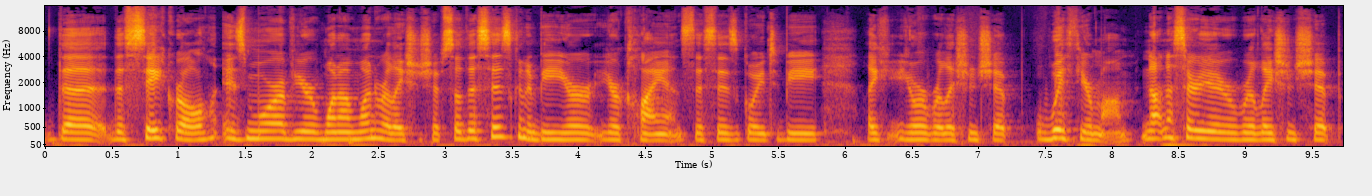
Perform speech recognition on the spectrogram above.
the the sacral is more of your one-on-one relationship. So this is going to be your your clients. This is going to be like your relationship with your mom, not necessarily your relationship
